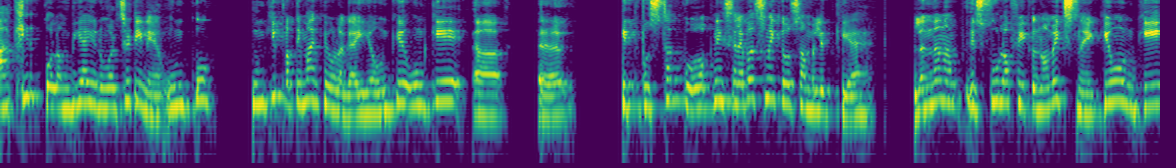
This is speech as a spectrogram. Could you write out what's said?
आखिर कोलंबिया यूनिवर्सिटी ने उनको, उनकी प्रतिमा क्यों लगाई है? उनके उनके पुस्तक को अपनी सिलेबस में क्यों सम्मिलित किया है? लंदन स्कूल ऑफ़ इकोनॉमिक्स ने क्यों उनकी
